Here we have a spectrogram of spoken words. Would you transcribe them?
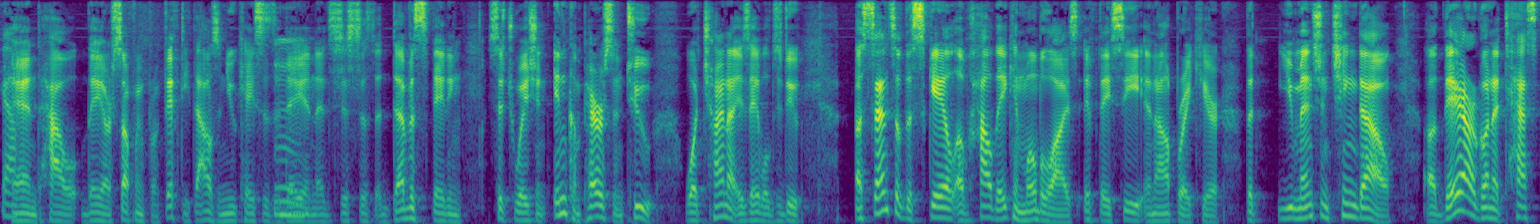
yeah. and how they are suffering from 50,000 new cases a day. Mm. And it's just, just a devastating situation in comparison to what China is able to do a sense of the scale of how they can mobilize if they see an outbreak here. That you mentioned Qingdao, uh, they are going to test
